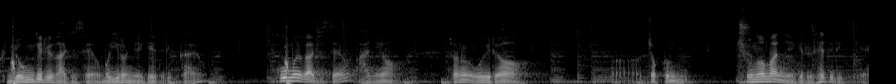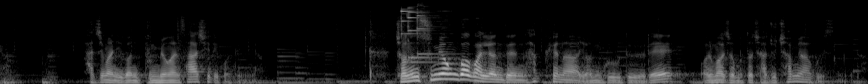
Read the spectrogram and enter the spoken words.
그럼 용기를 가지세요. 뭐 이런 얘기 해드릴까요? 꿈을 가지세요? 아니요. 저는 오히려 어, 조금 준엄한 얘기를 해드릴게요. 하지만 이건 분명한 사실이거든요. 저는 수면과 관련된 학회나 연구들에 얼마 전부터 자주 참여하고 있습니다.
